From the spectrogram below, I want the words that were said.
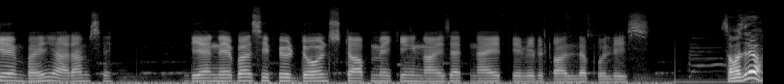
गेम भाई आराम से। Dear neighbors, if you don't stop making noise at night, we will call the police. समझ रहे हो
